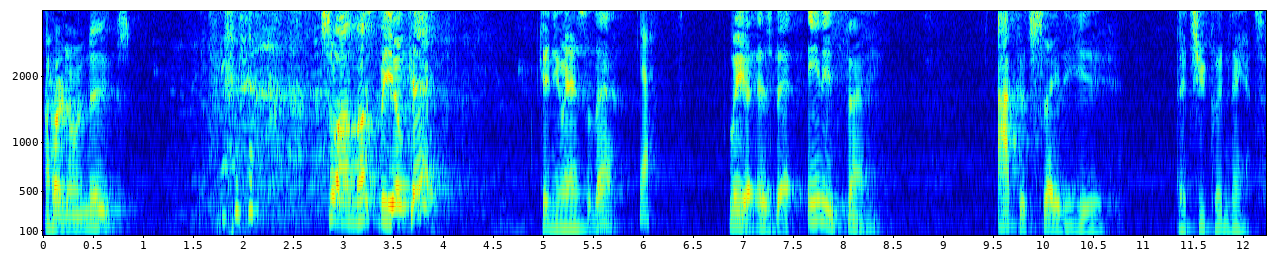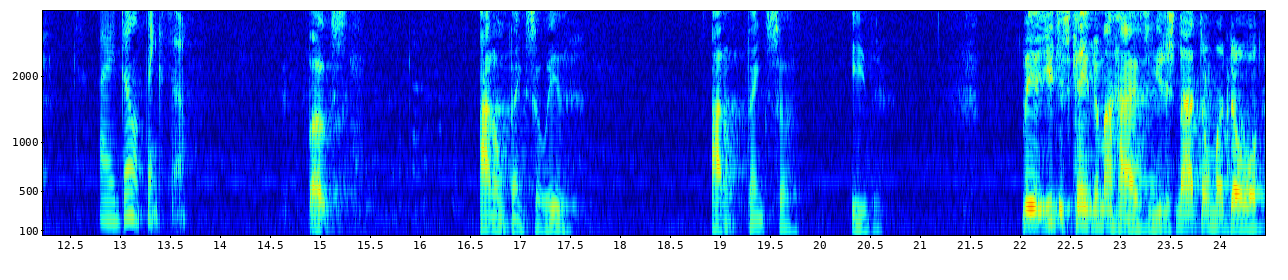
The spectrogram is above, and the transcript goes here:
I heard it on the news. so I must be okay. Can you answer that? Yes. Leah, is there anything I could say to you that you couldn't answer? I don't think so. Folks, I don't think so either. I don't think so either. Leah, you just came to my house and you just knocked on my door.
